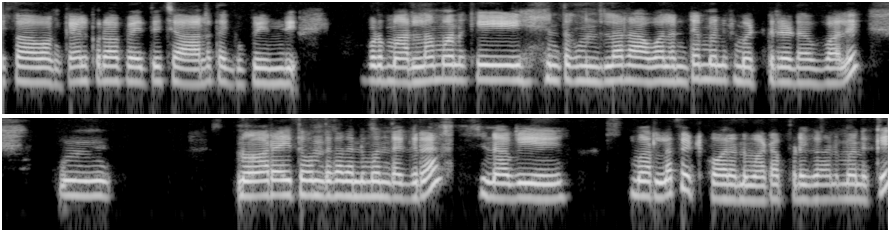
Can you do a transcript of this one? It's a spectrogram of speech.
ఇక వంకాయల క్రాప్ అయితే చాలా తగ్గిపోయింది. ఇప్పుడు మరలా మనకి ఇంతకు ముందులా రావాలంటే మనకి మట్టి రెడీ అవ్వాలి. ఉమ్, అయితే ఉంది కదండి మన దగ్గర. అవి మరలా పెట్టుకోవాలన్నమాట. అప్పుడు కానీ మనకి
